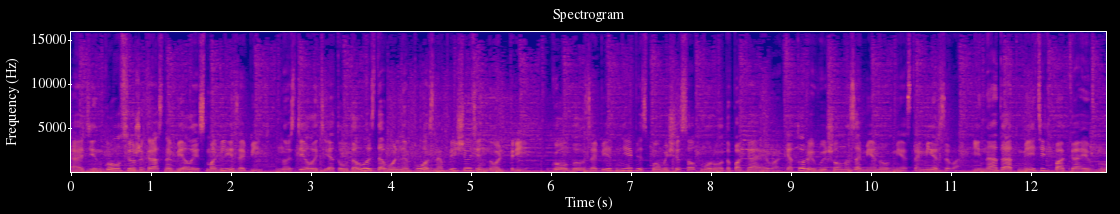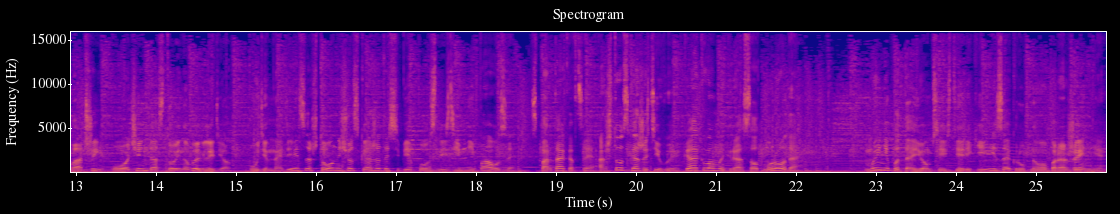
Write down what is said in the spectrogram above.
Один гол все же красно-белые смогли забить, но сделать это удалось довольно поздно при счете 0-3. Гол был забит не без помощи Салтмурода Бакаева, который вышел на замену вместо Мирзова. И надо отметить, Бакаев-младший очень достойно выглядел. Будем надеяться, что он еще скажет о себе после зимней паузы. Спартаковцы, а что скажете вы? Как вам игра Салтмурода? Мы не поддаемся истерике из-за крупного поражения.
